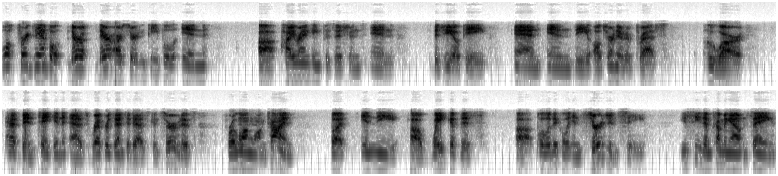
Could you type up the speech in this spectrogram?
Well, for example, there there are certain people in uh, high-ranking positions in the GOP and in the alternative press who are have been taken as represented as conservatives for a long, long time, but in the uh, wake of this uh, political insurgency, you see them coming out and saying,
